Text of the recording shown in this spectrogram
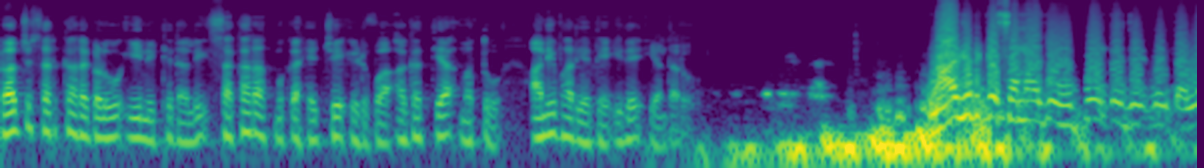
ರಾಜ್ಯ ಸರ್ಕಾರಗಳು ಈ ನಿಟ್ಟಿನಲ್ಲಿ ಸಕಾರಾತ್ಮಕ ಹೆಜ್ಜೆ ಇಡುವ ಅಗತ್ಯ ಮತ್ತು ಅನಿವಾರ್ಯತೆ ಇದೆ ಎಂದರು. ನಾಗರಿಕ ಸಮಾಜ ಒಪ್ಪುವಂತ ಜಡ್ಜ್ಮೆಂಟ್ ಅಲ್ಲ.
